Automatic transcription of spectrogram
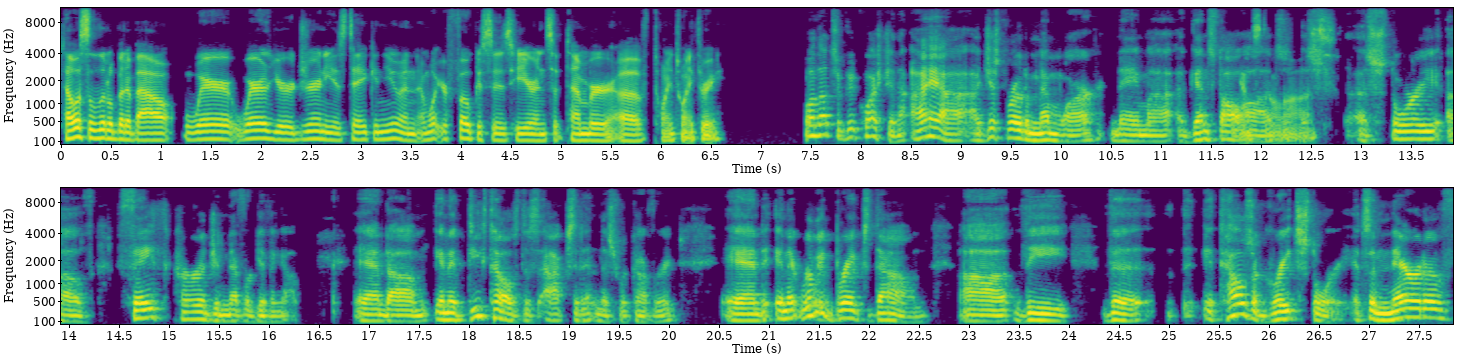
Tell us a little bit about where where your journey has taken you and, and what your focus is here in September of 2023. Well, that's a good question. I uh, I just wrote a memoir named uh, "Against All Against Odds,", all odds. A, a, story of faith, courage, and never giving up, and um, and it details this accident and this recovery, and and it really breaks down uh, the the it tells a great story. It's a narrative.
